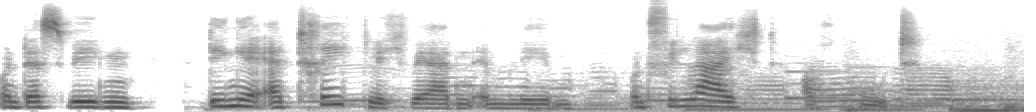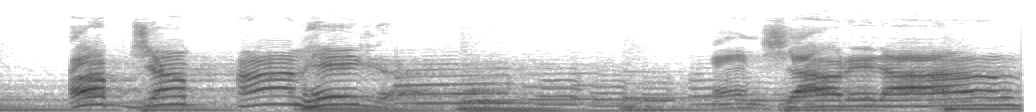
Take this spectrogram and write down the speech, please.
und deswegen Dinge erträglich werden im Leben und vielleicht auch gut. Up jump on Hagar and shout it out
